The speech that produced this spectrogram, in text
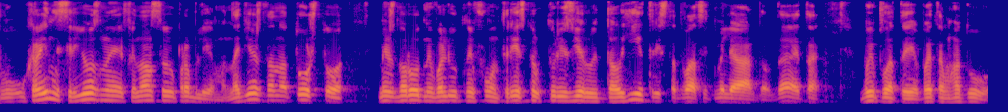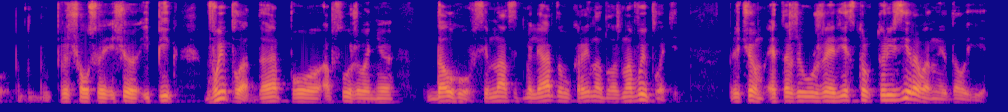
у Украины серьезные финансовые проблемы. Надежда на то, что Международный валютный фонд реструктуризирует долги 320 миллиардов, да, это выплаты в этом году, пришел еще и пик выплат да, по обслуживанию долгов. 17 миллиардов Украина должна выплатить. Причем это же уже реструктуризированные долги.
